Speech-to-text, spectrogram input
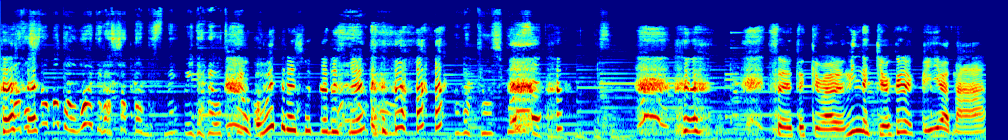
私のこと覚えてらっしゃったんですね。みたいなこと覚えてらっしゃったんですね。なんか恐縮ですみたいな思ってさそういう時もある。みんな記憶力いいよな。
